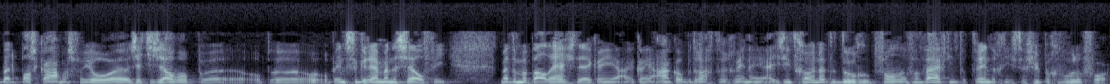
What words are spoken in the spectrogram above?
bij de paskamers. Van joh, zet jezelf op, op, op Instagram met een selfie met een bepaalde hashtag en je kan je aankoopbedrag terugwinnen. Ja, je ziet gewoon dat de doelgroep van, van 15 tot 20, die is daar super gevoelig voor.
